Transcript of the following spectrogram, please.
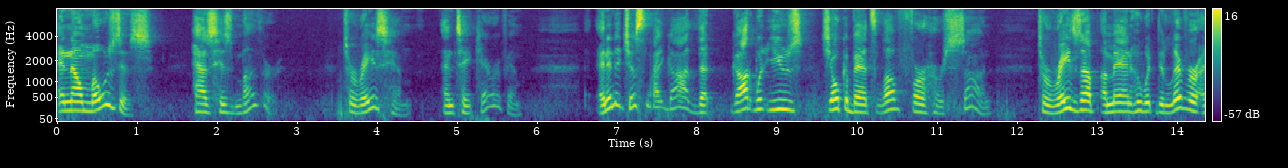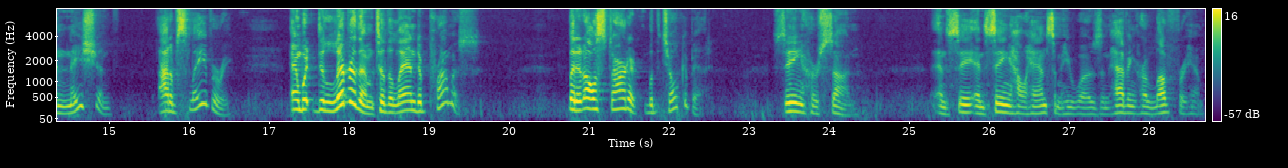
And now Moses has his mother to raise him and take care of him. And isn't it just like God that God would use Jochebed's love for her son to raise up a man who would deliver a nation out of slavery? and would deliver them to the land of promise. But it all started with Jochebed, seeing her son and, see, and seeing how handsome he was and having her love for him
